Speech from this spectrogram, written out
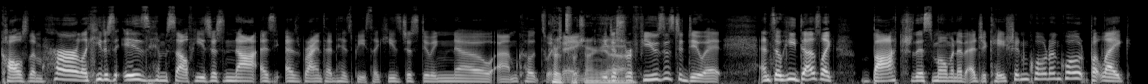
calls them her. Like he just is himself. He's just not as as Bryan said in his piece. Like he's just doing no um, code Code switching. switching, he just refuses to do it, and so he does like botch this moment of education, quote unquote. But like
